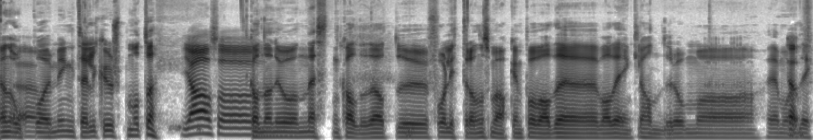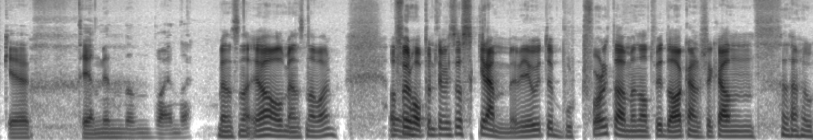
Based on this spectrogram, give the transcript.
En oppvarming til kurs, på en måte. Ja, altså Kan en jo nesten kalle det at du får litt smaken på hva det, hva det egentlig handler om. Og jeg må Ja. dekke teen min den veien der. Mens den er, ja, og mens den er varm. Og forhåpentligvis så skremmer vi jo ikke bort folk, da, men at vi da kanskje kan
